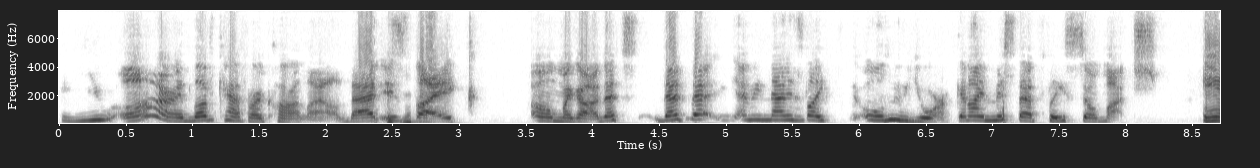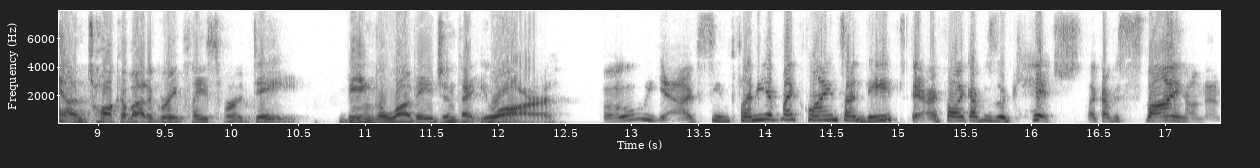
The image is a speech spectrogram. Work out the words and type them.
You are. I love Cafe Carlyle. That is it? like, oh my god, that's that that. I mean, that is like old New York, and I miss that place so much. And talk about a great place for a date, being the love agent that you are. Oh yeah, I've seen plenty of my clients on dates there. I felt like I was like hitched, like I was spying on them.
